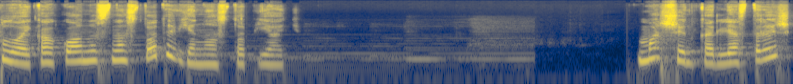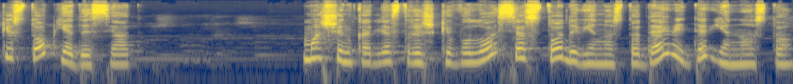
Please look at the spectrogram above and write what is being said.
Плойка конусна 195. Машинка для стрижки 150. Машинка для стрижки волосся 199,90.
